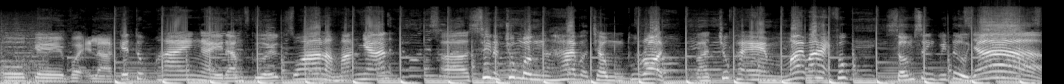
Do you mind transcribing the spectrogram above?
Ok, vậy là kết thúc hai ngày đám cưới quá là mãn nhãn. À, Xin được chúc mừng hai vợ chồng Thu Roi Và chúc hai em mãi mãi hạnh phúc. Sớm sinh quý tử nhá.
